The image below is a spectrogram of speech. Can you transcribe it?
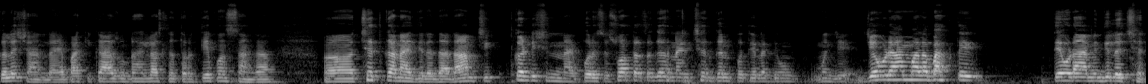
कलश आणलाय बाकी काय अजून राहिलं असलं तर ते पण सांगा. अं, छत का नाही दिलं दादा? आमची कंडिशन नाही परिस्थिती स्वतःचं घर नाही छत गणपतीला देऊन म्हणजे जेवढं आम्हाला भागते तेवढं आम्ही दिलं छत.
